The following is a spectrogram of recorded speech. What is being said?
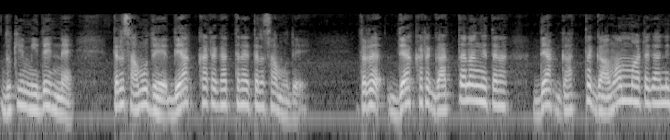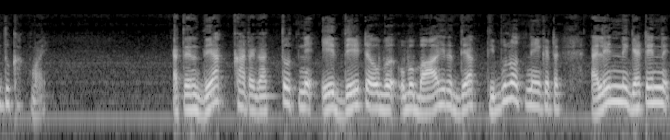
දුකෙන් මිදෙන්නේ නැහැ. එතන සමුදය දෙයක් හටගත්ත නම් එතන සමුදය. එතන දෙයක් හටගත්ත නම් එතන දෙයක් ගත්ත ගමන්ම හටගන්නේ දුකක්මයි. ඇතෙන දෙයක් හටගත්තොත් නේ ඒ දෙයට ඔබ ඔබ බාහිර දෙයක් තිබුණොත් නේ ඒකට ඇලෙන්නේ ගැටෙන්නේ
